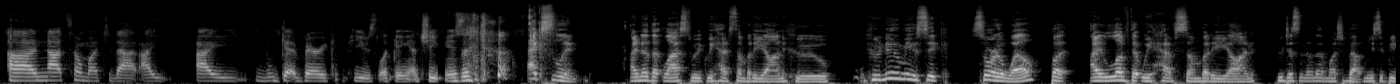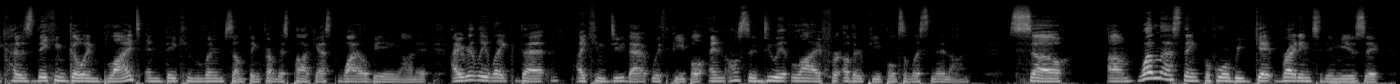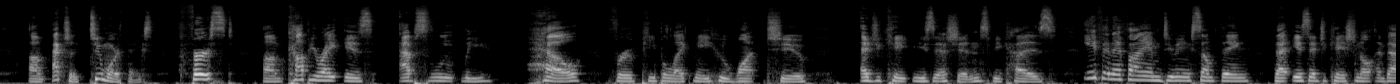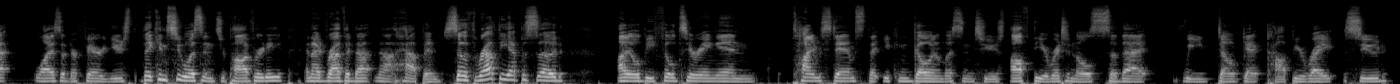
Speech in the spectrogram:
Uh, not so much that I I get very confused looking at sheet music. Excellent. I know that last week we had somebody on who who knew music sort of well, but I love that we have somebody on who doesn't know that much about music because they can go in blind and they can learn something from this podcast while being on it. I really like that I can do that with people and also do it live for other people to listen in on. So, um, one last thing before we get right into the music. Um, actually, two more things. First, um, copyright is absolutely hell for people like me who want to educate musicians because even if I am doing something that is educational and that lies under fair use, they can sue us into poverty, and I'd rather that not happen. So throughout the episode, I'll be filtering in timestamps that you can go and listen to off the originals so that we don't get copyright sued.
